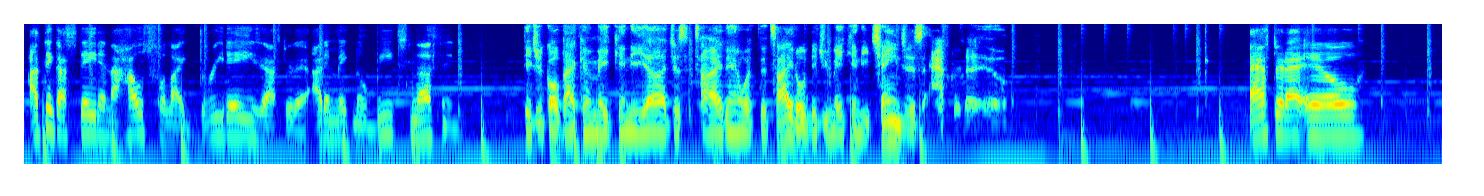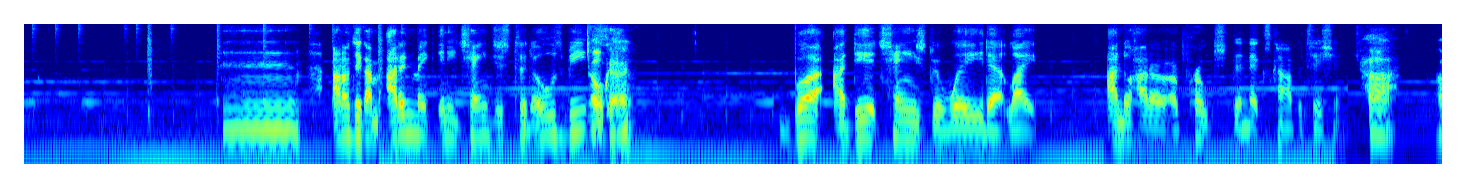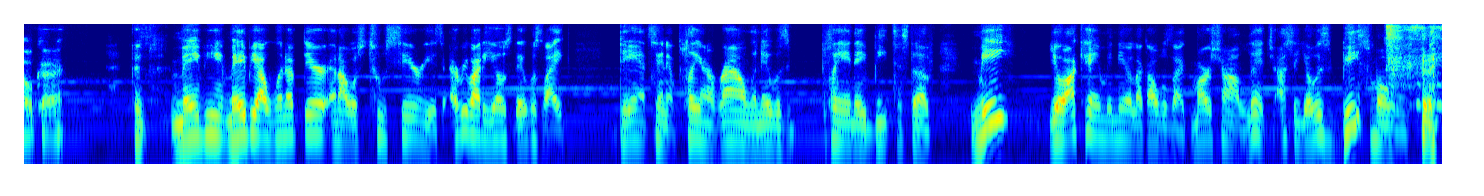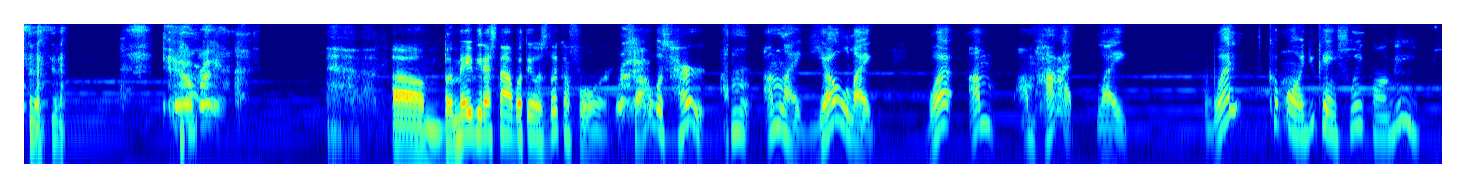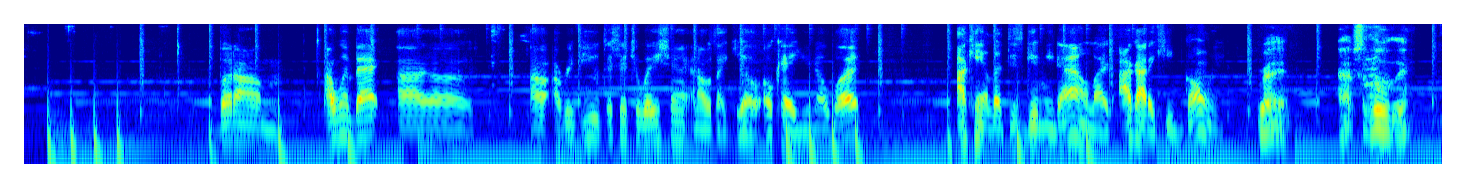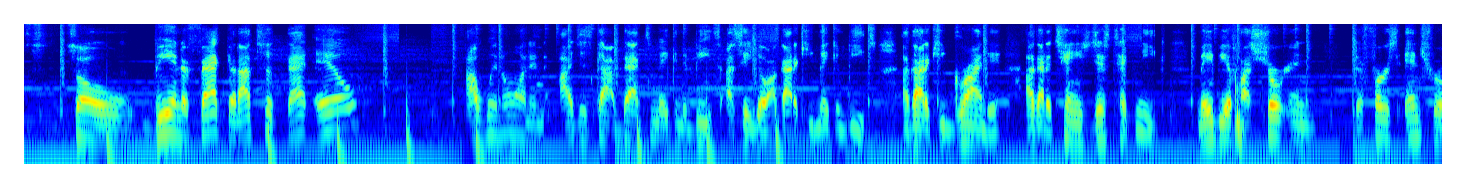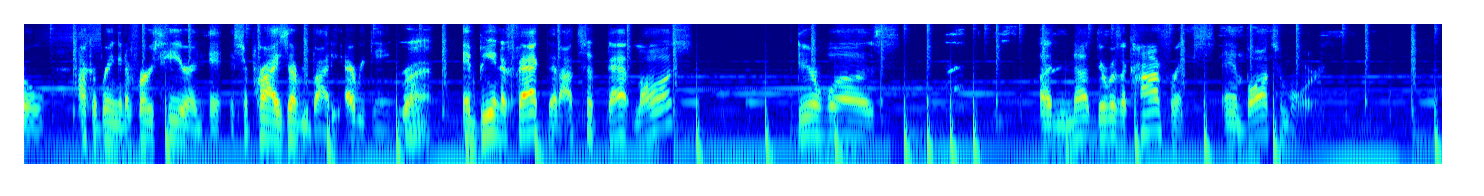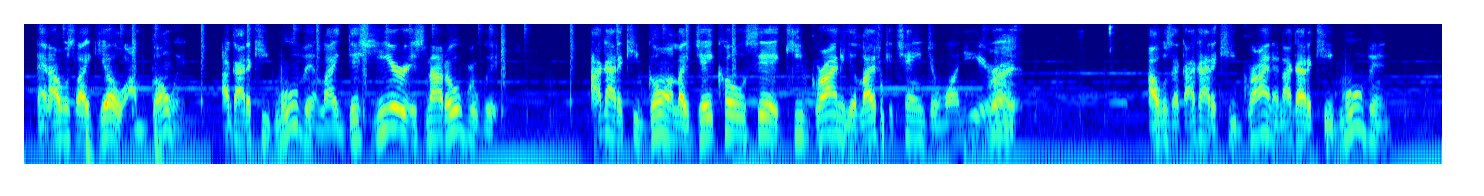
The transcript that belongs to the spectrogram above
I think I stayed in the house for like three days after that. I didn't make no beats, nothing. Did you go back and make any uh just to tie it in with the title? Did you make any changes after that L? After that L, mm, I don't think I'm. I didn't make any changes to those beats. Okay. But I did change the way that like I know how to approach the next competition. Ha. Okay. Cause maybe maybe I went up there and I was too serious. Everybody else they was like dancing and playing around when they was playing their beats and stuff. Me, yo, I came in there like I was like Marshawn Lynch. I said, yo, it's beast mode. Damn right. um, but maybe that's not what they was looking for. So I was hurt. I'm I'm like, yo, like what? I'm I'm hot. Like, what? Come on, you can't sleep on me. But um, I went back. I uh, I, I reviewed the situation, and I was like, yo, okay, you know what? I can't let this get me down. Like, I got to keep going. Right. Absolutely. So, being the fact that I took that L, I went on and I just got back to making the beats. I said, yo, I got to keep making beats. I got to keep grinding. I got to change this technique. Maybe if I shorten the first intro, I could bring in a verse here and, and surprise everybody, everything. Right. And being the fact that I took that loss, there was another, there was a conference in Baltimore. And I was like, yo, I'm going. I got to keep moving. Like this year is not over with. I gotta keep going. Like J. Cole said, keep grinding. Your life could change in one year. Right. I was like, I gotta keep grinding. I gotta keep moving.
